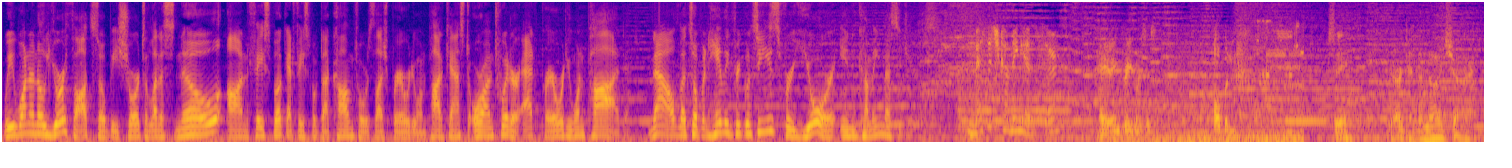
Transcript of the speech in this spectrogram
We want to know your thoughts, so be sure to let us know on Facebook at facebook.com forward slash priority one podcast or on Twitter at priority one pod. Now, let's open hailing frequencies for your incoming messages. Message coming in, sir. Hailing frequencies. Open. See, we are getting to know each other.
